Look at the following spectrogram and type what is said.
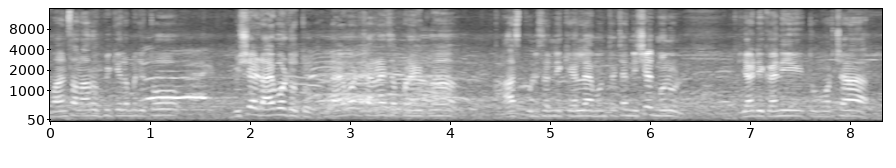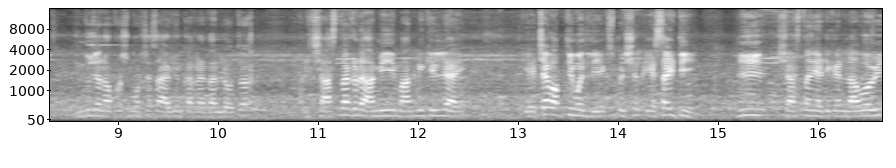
माणसाला आरोपी केलं म्हणजे तो विषय डायव्हर्ट होतो. डायव्हर्ट करण्याचा प्रयत्न आज पोलिसांनी केला आहे म्हणून त्याचा निषेध म्हणून या ठिकाणी तो मोर्चा हिंदू जनाक्रोश मोर्चाचं आयोजन करण्यात आलेलं होतं. आणि शासनाकडं आम्ही मागणी केलेली आहे याच्या बाबतीमधली एक स्पेशल एस आय टी ही शासनाने या ठिकाणी लावावी.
